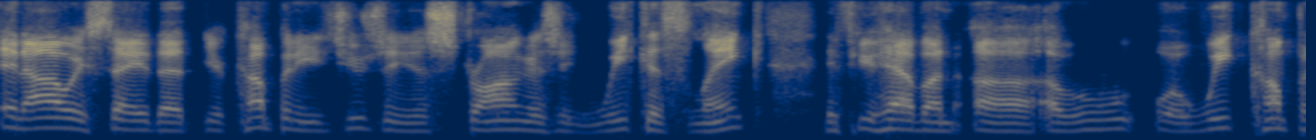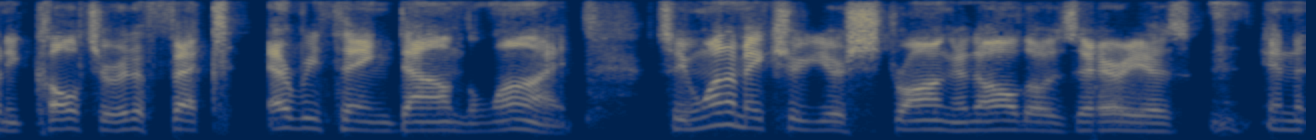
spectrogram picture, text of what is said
and I always say that your company is usually as strong as your weakest link. If you have an, uh, a, a weak company culture, it affects everything down the line. So you want to make sure you're strong in all those areas and,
